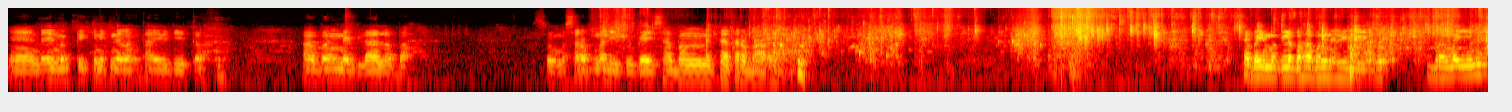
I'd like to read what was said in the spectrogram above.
And then magpiknik na lang tayo dito habang naglalaba. So masarap maligo guys habang nagtatrabaho. Sabay maglaba habang naliligo. Sobrang mainit.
